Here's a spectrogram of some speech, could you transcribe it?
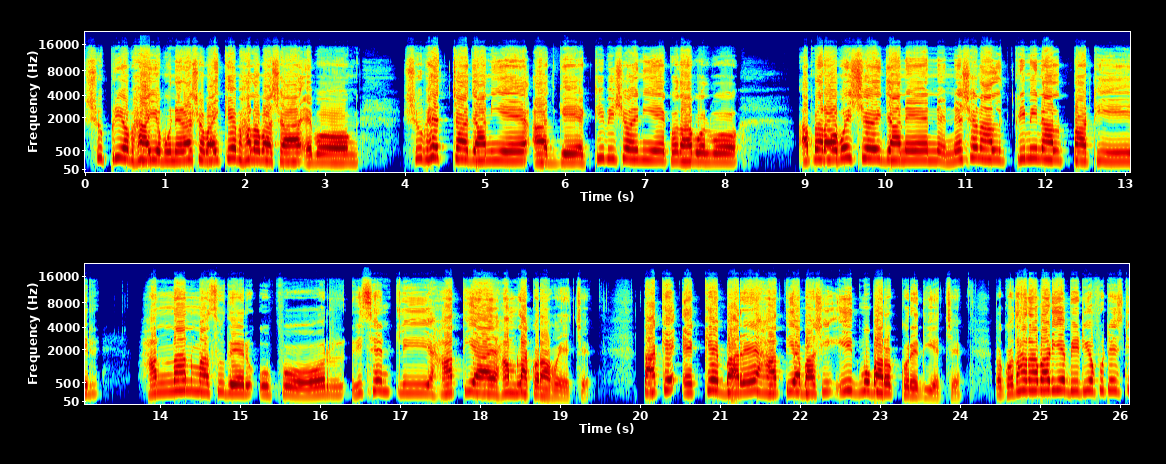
সুপ্রিয় ভাই ও বোনেরা, সবাইকে ভালোবাসা এবং শুভেচ্ছা জানিয়ে আজকে একটি বিষয় নিয়ে কথা বলব। আপনারা অবশ্যই জানেন, ন্যাশনাল ক্রিমিনাল পার্টির হান্নান মাসুদের উপর রিসেন্টলি হাতিয়ায় হামলা করা হয়েছে। তাকে একেবারে হাতিয়াবাসী ঈদ মুবারক করে দিয়েছে। তো কথা না বাড়িয়ে ভিডিও ফুটেজটি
